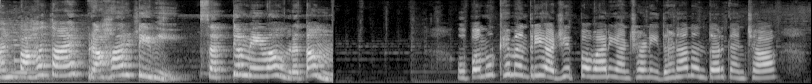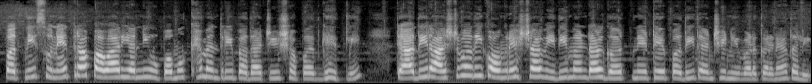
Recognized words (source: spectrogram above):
पाहताय प्रहार टीव्ही. सत्यमेवा व्रतम. उपमुख्यमंत्री अजित पवार यांच्या निधनानंतर त्यांच्या पत्नी सुनेत्रा पवार यांनी उपमुख्यमंत्री पदाची शपथ घेतली. त्याआधी राष्ट्रवादी काँग्रेसच्या विधिमंडळ गटनेतेपदी त्यांची निवड करण्यात आली.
